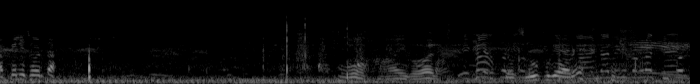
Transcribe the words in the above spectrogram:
आपके लिए छोड़ता माय गॉड तो सूप गया रे।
